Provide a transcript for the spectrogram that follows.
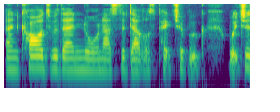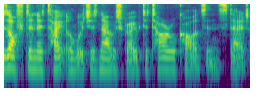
And cards were then known as the Devil's Picture Book, which is often a title which is now ascribed to tarot cards instead.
